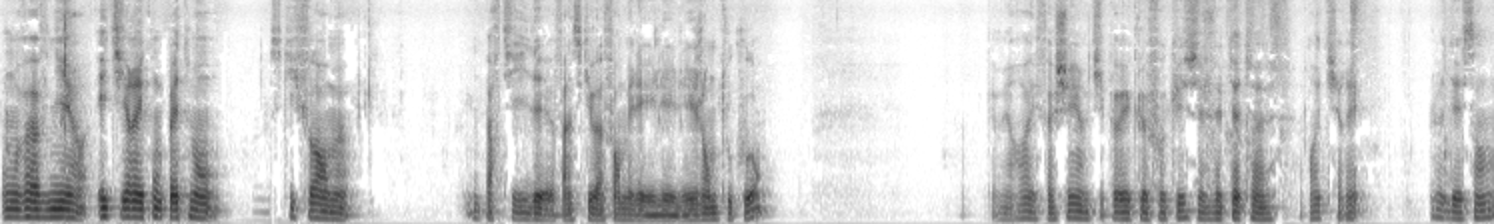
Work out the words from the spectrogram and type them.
on va venir étirer complètement ce qui forme une partie des, enfin ce qui va former les, les, jambes tout court. La caméra est fâchée un petit peu avec le focus, je vais peut-être euh, retirer le dessin,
